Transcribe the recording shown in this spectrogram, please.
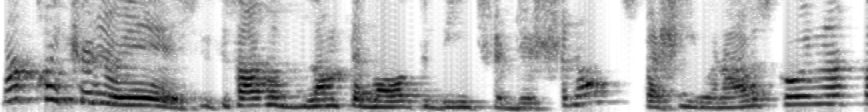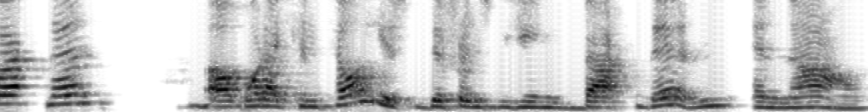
Not quite sure there is because i would lump them all to being traditional especially when i was growing up back then. Uh, what i can tell you is the difference between back then and now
